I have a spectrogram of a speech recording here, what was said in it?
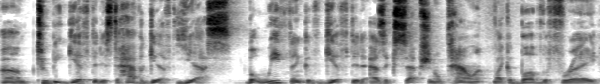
Um, to be gifted is to have a gift, yes. But we think of gifted as exceptional talent, like above the fray,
